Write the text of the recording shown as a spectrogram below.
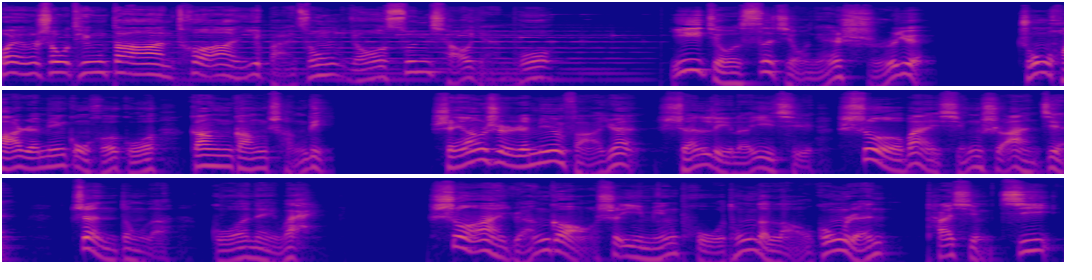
欢迎收听《大案特案一百宗》，由孙桥演播。一九四九年十月，中华人民共和国刚刚成立，沈阳市人民法院审理了一起涉外刑事案件，震动了国内外。涉案原告是一名普通的老工人，他姓姬，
